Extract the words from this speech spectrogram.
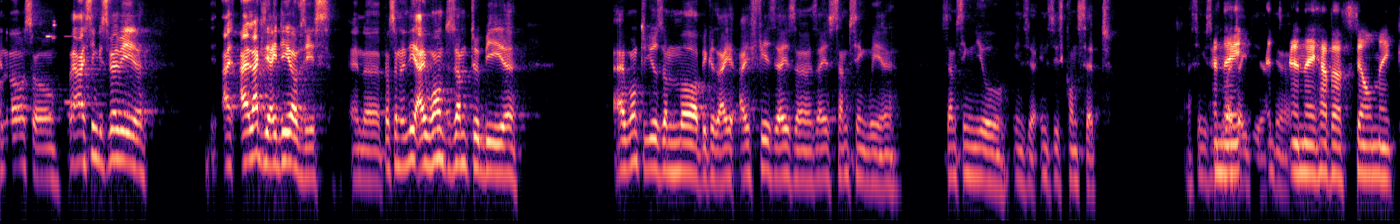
you know. So well, I think it's very. Uh, I, I like the idea of this, and uh, personally, I want them to be. Uh, I want to use them more because I, I feel there is a, there is something we uh, something new in the in this concept. I think it's a And great they idea. and, yeah. and they have a filmic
